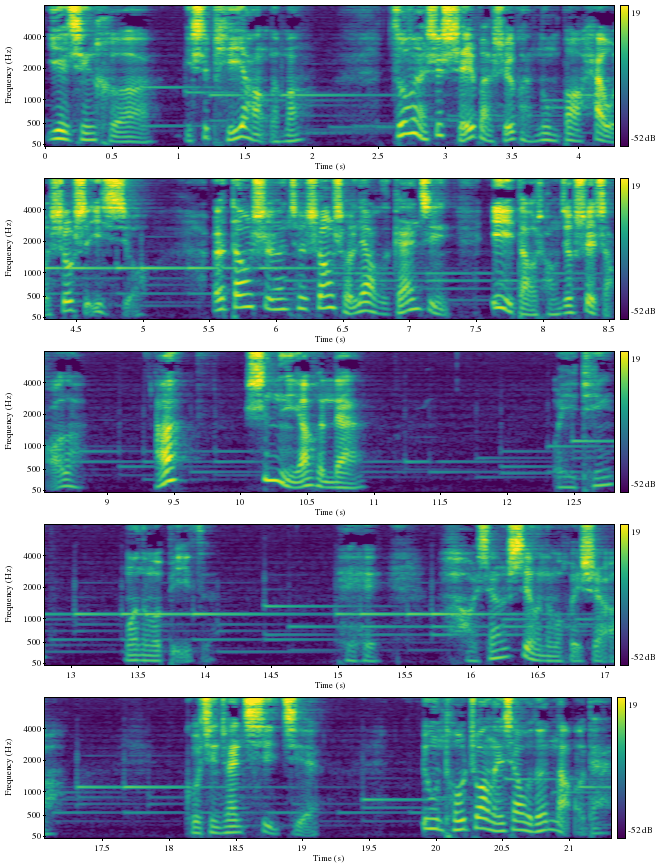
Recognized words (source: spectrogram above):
叶清河。你是皮痒了吗？昨晚是谁把水管弄爆，害我收拾一宿，而当事人却双手撂个干净，一倒床就睡着了？啊，是你呀，混蛋！我一听，摸了摸鼻子，嘿嘿，好像是有那么回事啊。顾青川气结，用头撞了一下我的脑袋，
